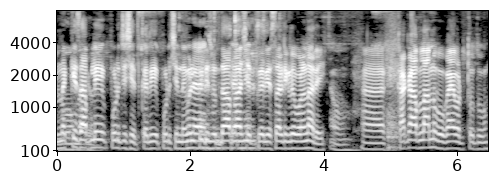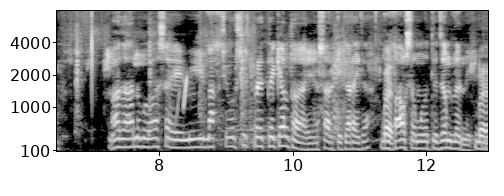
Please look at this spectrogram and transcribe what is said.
नक्कीच आपले पुढचे शेतकरी पुढची नवीन पिढी सुद्धा आता शेतकरी यासाठीकडे वळणार आहे. हो. अं, काका आपला अनुभव काय वाटतो तू? माझा अनुभव असा आहे मी मागच्या वर्षीच प्रयत्न केला होता टी करायचा. पण पावसामुळं ते जमलं नाही. बरं.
